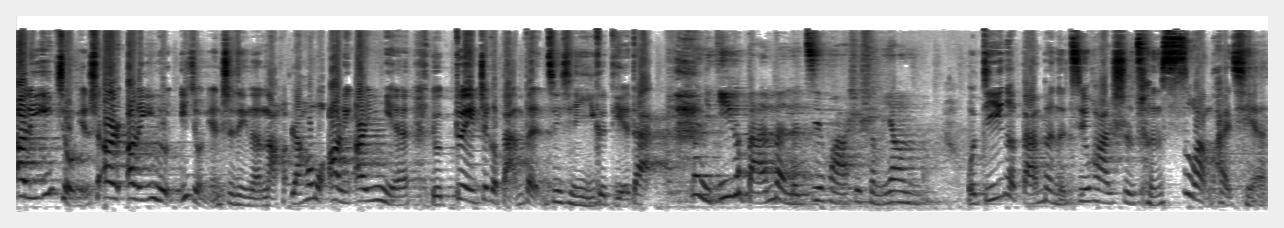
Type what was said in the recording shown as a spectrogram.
二零一九年是二二零一九一九年制定的，然后然后我二零二一年有对这个版本进行一个迭代。那你第一个版本的计划是什么样的呢？我第一个版本的计划是存四万块钱，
